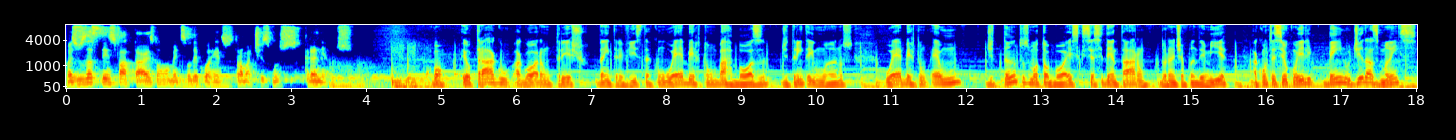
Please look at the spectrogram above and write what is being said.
Mas os acidentes fatais normalmente são decorrentes dos traumatismos cranianos. Bom, eu trago agora um trecho da entrevista com o Eberton Barbosa, de 31 anos. O Eberton é um de tantos motoboys que se acidentaram durante a pandemia. Aconteceu com ele bem no Dia das Mães.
